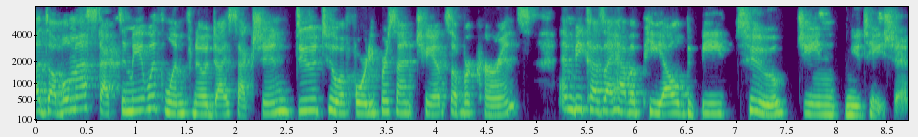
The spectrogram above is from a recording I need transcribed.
a double mastectomy with lymph node dissection due to a 40% chance of recurrence, and because I have a PALB2 gene mutation.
